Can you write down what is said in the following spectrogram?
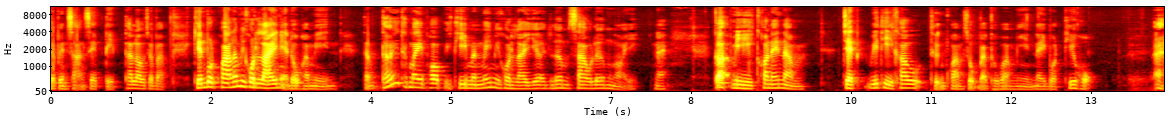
จะเป็นสารเสพติด ถ้าเราจะแบบเขียนบทความแล้วมีคนไลค์เนี่ยโดพามีน แต่เฮ้ยทำไมพออีกทีมันไม่มีคนไลค์เยอะเริ่มเศร้าเริ่มหงอยนะก็มีข้อแนะนำ7วิธีเข้าถึงความสุขแบบโดพามีนในบทที่6อะ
